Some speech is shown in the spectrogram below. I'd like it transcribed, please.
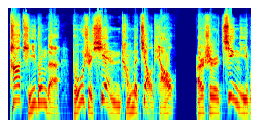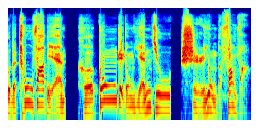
他提供的不是现成的教条，而是进一步的出发点和供这种研究使用的方法。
